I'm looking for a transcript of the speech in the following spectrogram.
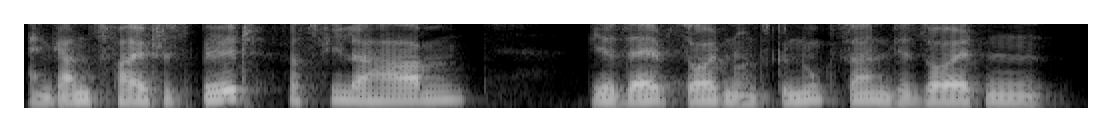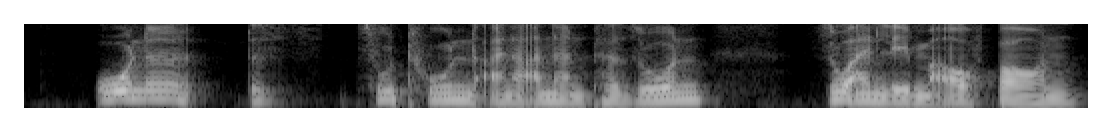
ein ganz falsches Bild, was viele haben, wir selbst sollten uns genug sein. Wir sollten ohne das Zutun einer anderen Person so ein Leben aufbauen,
